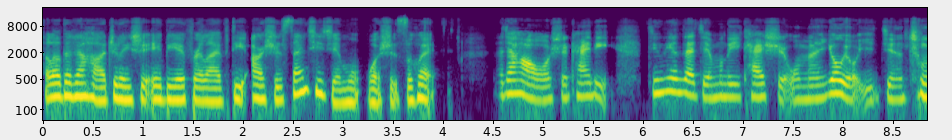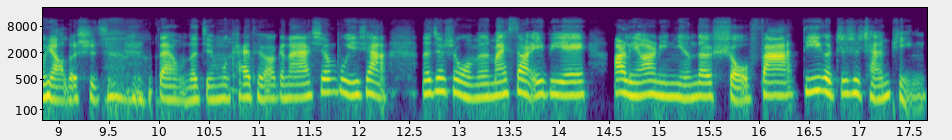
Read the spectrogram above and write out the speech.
Hello，大家好，这里是 ABA for Life 第二十三期节目，我是思慧。大家好，我是凯蒂。今天在节目的一开始，我们又有一件重要的事情，在我们的节目开头要跟大家宣布一下，那就是我们 MyStar ABA 二零二零年的首发第一个知识产品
